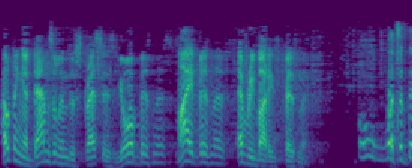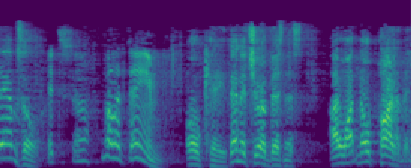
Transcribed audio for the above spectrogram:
helping a damsel in distress is your business, my business, everybody's business. Oh, what's a damsel? It's, uh, well, a dame. Okay, then it's your business. I don't want no part of it.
